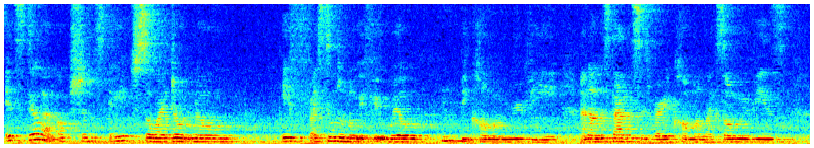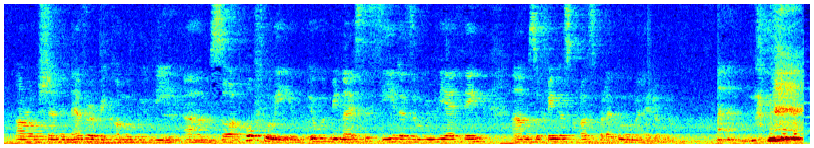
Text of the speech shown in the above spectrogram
It's still an option. stage, so I don't know if I still don't know if it will become a movie. And I understand this is very common. Like some movies are optioned and never become a movie. Um, so hopefully it, it, would be nice to see it as a movie. I think. Um, so fingers crossed. But at the moment, I don't know.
